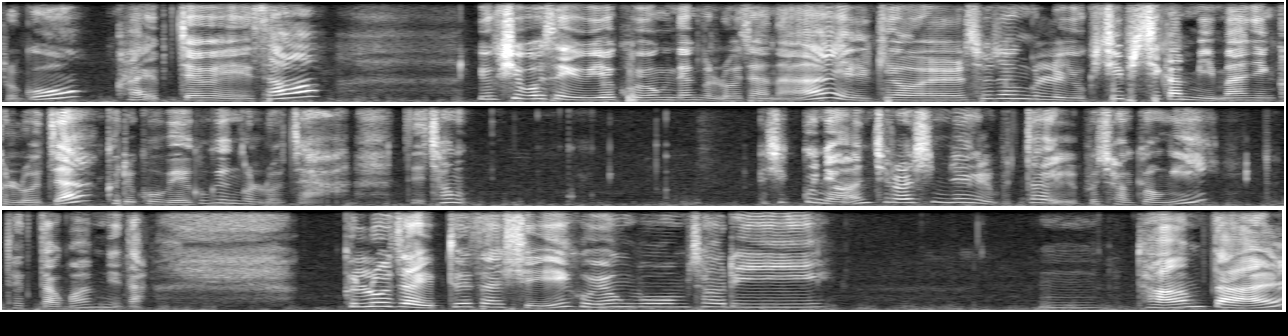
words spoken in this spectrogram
그리고 가입 제외에서 65세 이후에 고용된 근로자나 1개월 소정 근로 60시간 미만인 근로자 그리고 외국인 근로자 이제 청, 19년 7월 16일부터 일부 적용이 됐다고 합니다. 근로자 입퇴사 시 고용보험 처리 음, 다음 달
